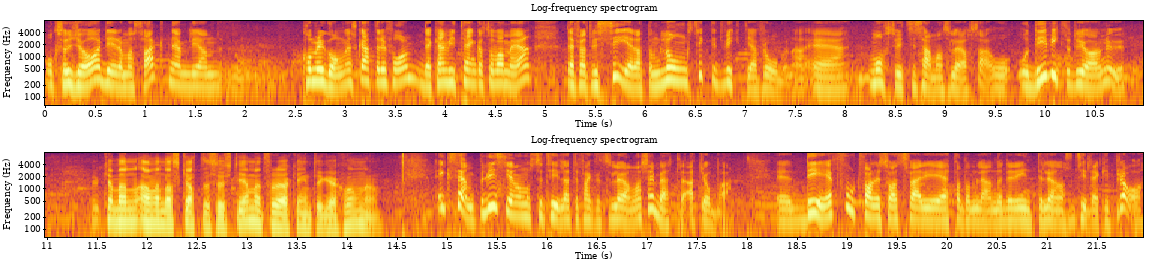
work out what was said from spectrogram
också gör det de har sagt, nämligen kommer igång med en skattereform. Det kan vi tänka oss att vara med därför att vi ser att de långsiktigt viktiga frågorna eh, måste vi tillsammans lösa och, och det är viktigt att göra nu. Hur kan man använda skattesystemet för att öka integrationen? Exempelvis genom att se till att det faktiskt lönar sig bättre att jobba. Eh, det är fortfarande så att Sverige är ett av de länder där det inte lönar sig tillräckligt bra.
